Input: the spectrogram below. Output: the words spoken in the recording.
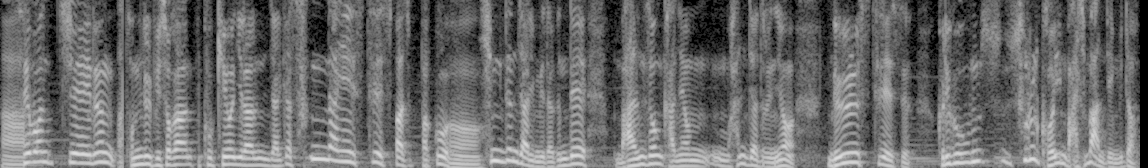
아. 세 번째는 법률 비서관 국회의원이라는 자리가 상당히 스트레스 받- 받고 어. 힘든 자리입니다. 근데 만성 간염 환자들은요 늘 스트레스 그리고 음, 수- 술을 거의 마시면 안 됩니다.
